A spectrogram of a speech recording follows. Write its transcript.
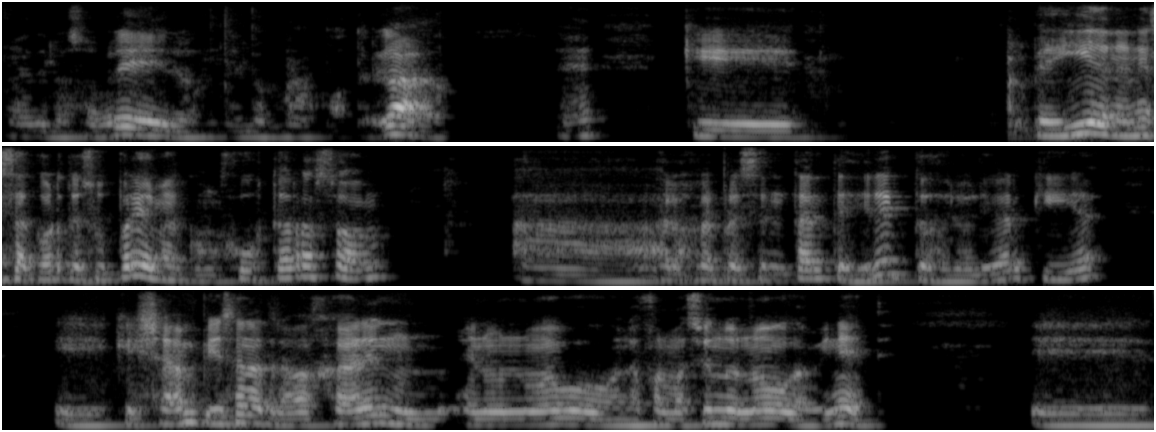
de los obreros, de los más postergados que veían en esa Corte Suprema, con justa razón, a, los representantes directos de la oligarquía, eh, que ya empiezan a trabajar en, un nuevo, en la formación de un nuevo gabinete. Eh,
